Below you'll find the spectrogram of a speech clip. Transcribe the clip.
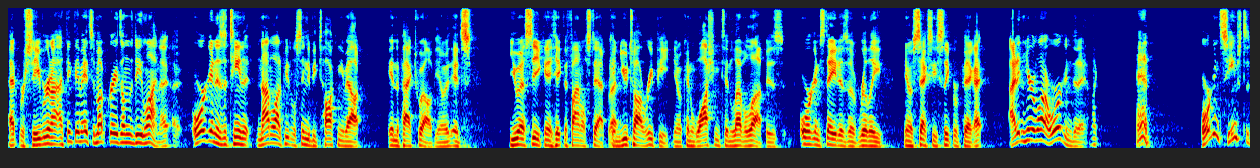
at receiver, and I think they made some upgrades on the D line. Oregon is a team that not a lot of people seem to be talking about in the Pac-12. You know, it's USC can they take the final step? Can Utah repeat? You know, can Washington level up? Is Oregon State is a really you know sexy sleeper pick? I I didn't hear a lot of Oregon today. I'm like, man, Oregon seems to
